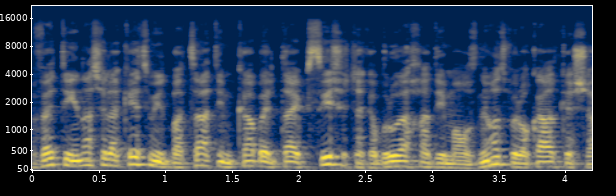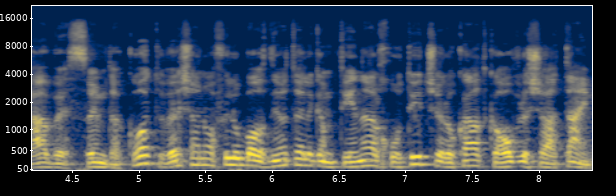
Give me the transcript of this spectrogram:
וטעינה של ה case מתבצעת עם כבל Type C שתקבלו יחד עם האוזניות ולוקחת כשעה ו-20 דקות, ויש לנו אפילו באוזניות האלה גם טעינה אלחוטית שלוקחת קרוב לשעתיים.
